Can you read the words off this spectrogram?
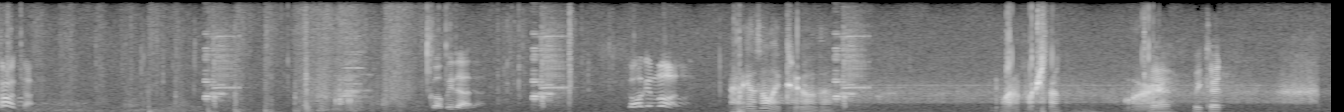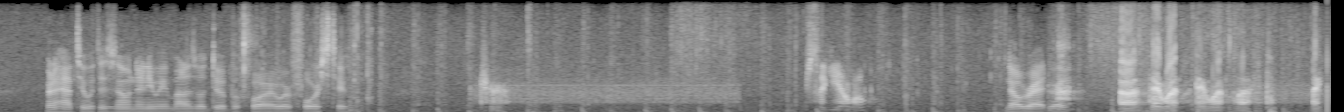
Contact. Copy that. Target marked. I think there's only two of them. You want to push them? Or Yeah, we could. We're gonna have to with the zone anyway. Might as well do it before we're forced to. sure. Just like yellow? No, red, right? Uh, they went they went left, like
